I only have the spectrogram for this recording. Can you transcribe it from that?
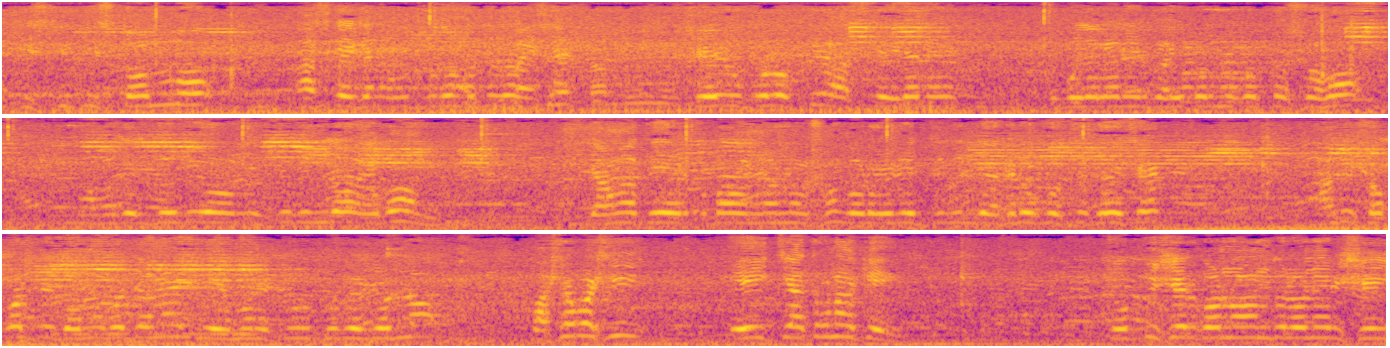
একটি স্মৃতিস্তম্ভ আজকে এখানে উদ্বোধন হতে যাচ্ছে। সেই উপলক্ষে আজকে এখানে উপজেলা নির্বাহী কর্মকর্তা সহ আমাদের দলীয় নেতৃবৃন্দ এবং জামাতের বা অন্যান্য সংগঠনের নেতৃবৃন্দ এখানে উপস্থিত হয়েছেন। আমি সকলকে ধন্যবাদ জানাই যে এমন একটি উদ্যোগের জন্য। পাশাপাশি এই চেতনাকে চব্বিশের গণ আন্দোলনের সেই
